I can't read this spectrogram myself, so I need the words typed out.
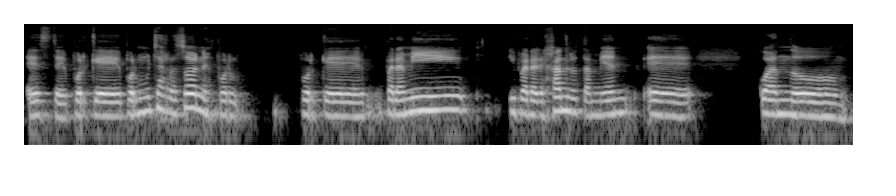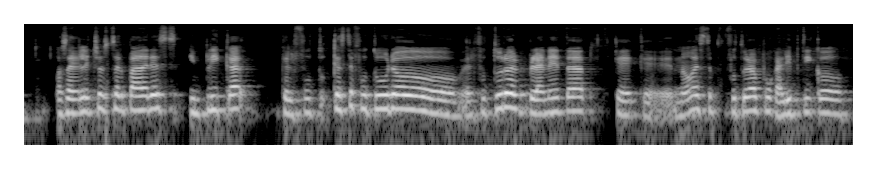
Este, porque, por muchas razones, por, porque para mí y para Alejandro también, eh, cuando, o sea, el hecho de ser padres implica que, el que este futuro, el futuro del planeta, que, que ¿no? Este futuro apocalíptico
